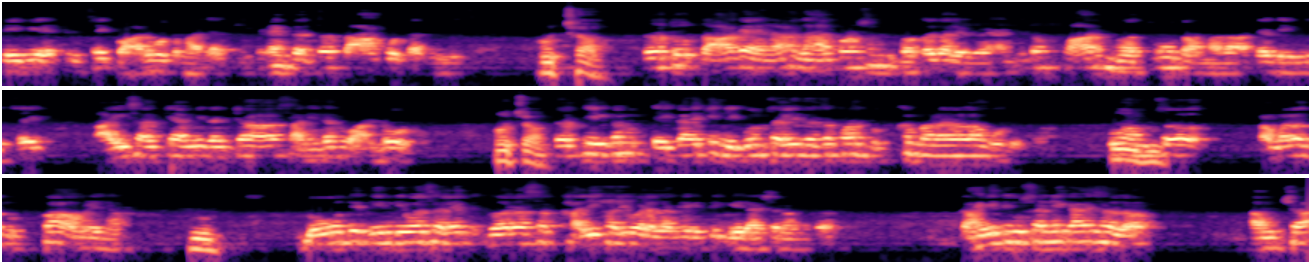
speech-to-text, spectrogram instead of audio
देवी आहेत. त्यांचं एक वार होतं माझ्या तिकडे. त्यांचा ताक होता देवीचा. अच्छा. तर तो ताग आहे ना लहानपणापासून बघत आलेलो आहे. आणि त्याचं फार महत्त्व होतं आम्हाला त्या देवीचं एक आईसारखी आम्ही त्यांच्या सानिध्यात वाढलो होतो. अच्छा. तर ती एकदम एकाएकी निघून चालली त्याचं फार दुःख मनाला होत होतं. तो. आमचं आम्हाला दुःख आवडेना. दोन ते तीन दिवस झाले घर असं खाली खाली व्हायला लागले इथे गेल्याच्यानंतर काही दिवसांनी काय झालं आमच्या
